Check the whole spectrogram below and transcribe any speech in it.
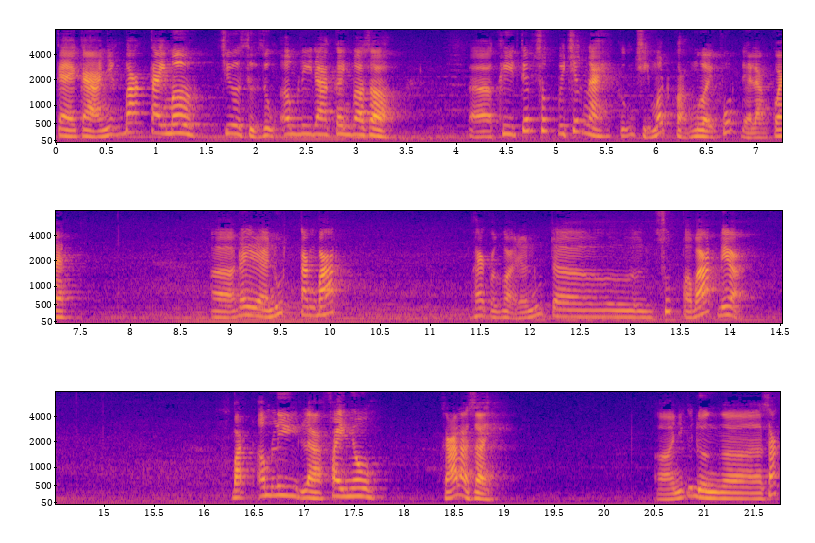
Kể cả những bác tay mơ chưa sử dụng âm ly đa kênh bao giờ à, khi tiếp xúc với chiếc này cũng chỉ mất khoảng 10 phút để làm quen. À, đây là nút tăng bát hay còn gọi là nút ờ, uh, vào bát đấy ạ. Mặt âm ly là phay nhôm khá là dày. À, những cái đường uh, rắc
